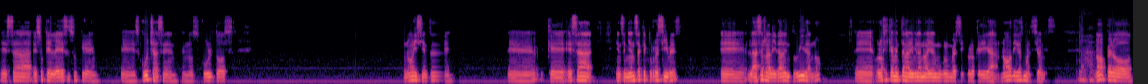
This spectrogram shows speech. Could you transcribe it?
esa, eso que lees, eso que eh, escuchas en, en, los cultos, ¿no? Y sientes eh, que esa enseñanza que tú recibes eh, la haces realidad en tu vida, ¿no? lógicamente en la Biblia no hay ningún versículo que diga, no digas maldiciones, ¿no? Pero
